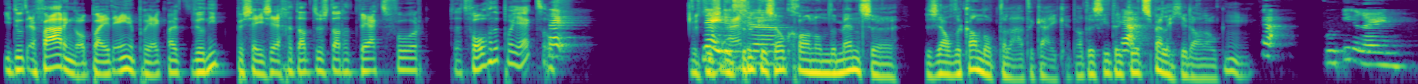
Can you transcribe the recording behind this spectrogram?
je doet ervaring op bij het ene project, maar het wil niet per se zeggen dat, dus dat het werkt voor het volgende project. Of? Nee, Dus, Nee, dus dus, de truc is eh, ook gewoon om de mensen dezelfde kant op te laten kijken. Dat is iedere Ja. keer het spelletje dan ook. Hmm. om iedereen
